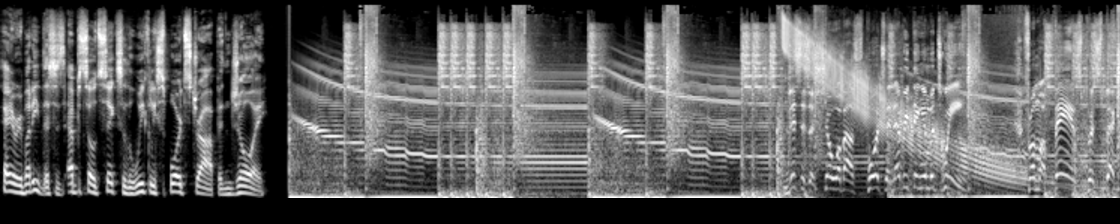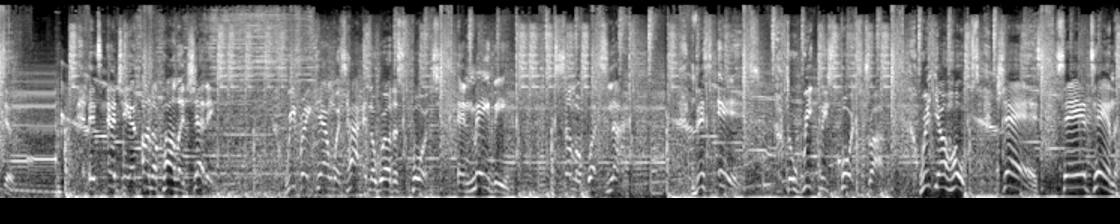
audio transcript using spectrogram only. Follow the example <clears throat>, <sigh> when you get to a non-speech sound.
Hey, everybody, this is episode six of the weekly sports drop. Enjoy. This is a show about sports and everything in between. From a fan's perspective, it's edgy and unapologetic. We break down what's hot in the world of sports and maybe some of what's not. This is the weekly sports drop with your host, Jazz Santana.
